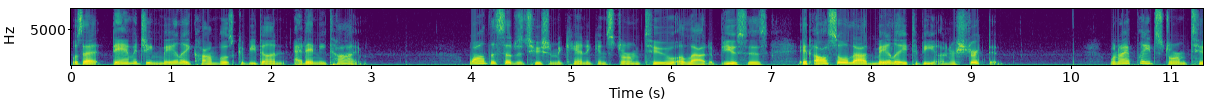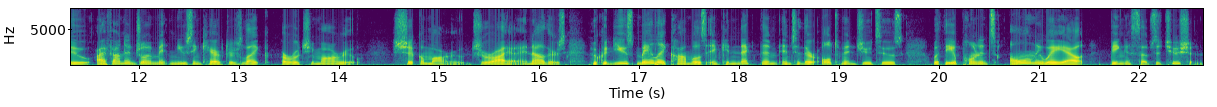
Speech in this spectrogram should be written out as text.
was that damaging melee combos could be done at any time. While the substitution mechanic in Storm 2 allowed abuses, it also allowed melee to be unrestricted. When I played Storm 2, I found enjoyment in using characters like Orochimaru, Shikamaru, Jiraiya, and others who could use melee combos and connect them into their ultimate jutsus, with the opponent's only way out being a substitution,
